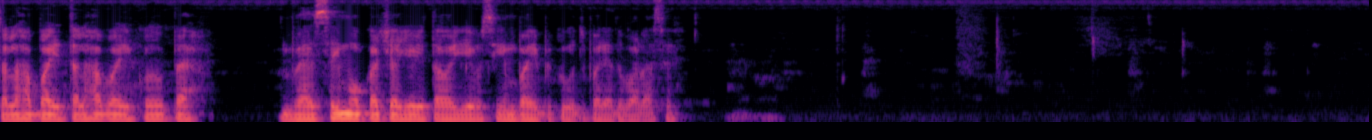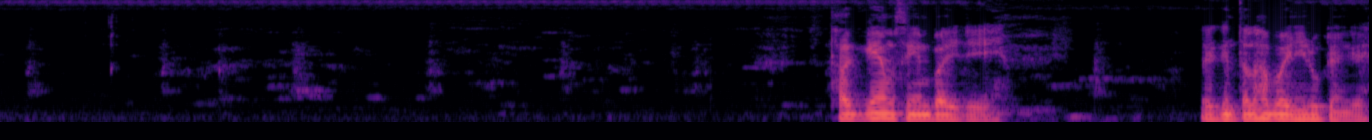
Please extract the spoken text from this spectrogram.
तलहा भाई तलहा भाई को वैसे ही मौका चाहिए था और ये वसीम भाई भी कूद पड़े दोबारा से। थक गए वसीम भाई जी। लेकिन तलहा भाई नहीं रुकेंगे।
